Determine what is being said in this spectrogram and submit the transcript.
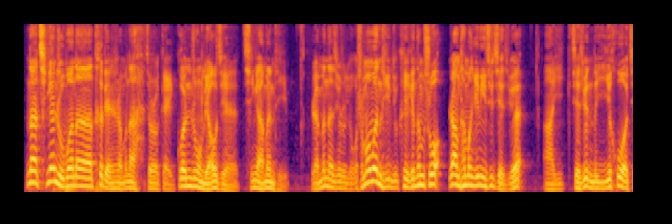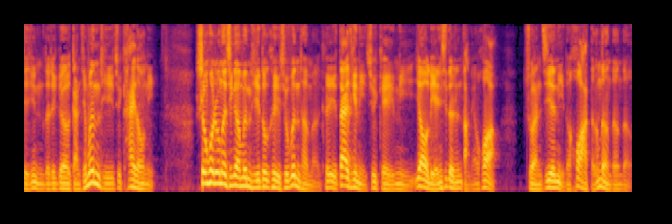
那情感主播呢？特点是什么呢？就是给观众了解情感问题。人们呢，就是有什么问题，你就可以跟他们说，让他们给你去解决啊，解决你的疑惑，解决你的这个感情问题，去开导你。生活中的情感问题都可以去问他们，可以代替你去给你要联系的人打电话，转接你的话等等等等。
